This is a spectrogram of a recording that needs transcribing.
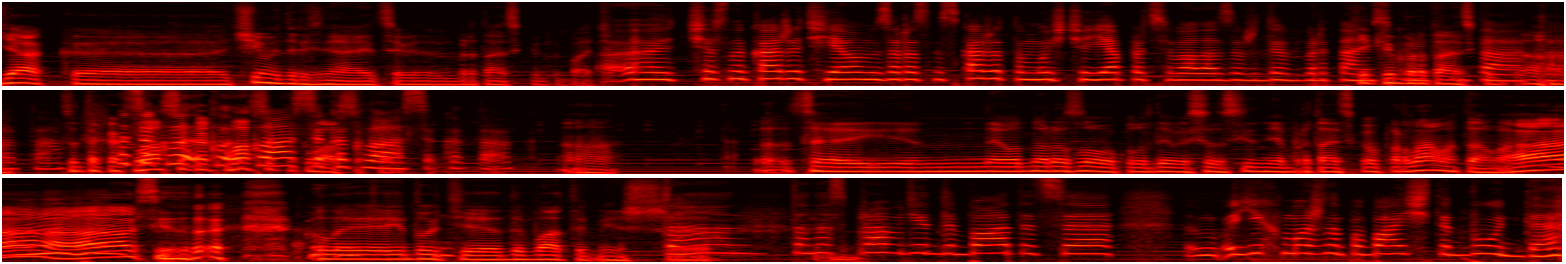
Як е, чим відрізняється він від британських дебатів? Е, Чесно кажучи, я вам зараз не скажу, тому що я працювала завжди в британському. Тільки британські. Так, ага. так, так. Це така Ну, класика, класика, класика, класика. класика, так. Ага. Це неодноразово, коли дивишся засідання британського парламенту, а, всі, коли йдуть е, дебати між. е, Та, та насправді дебати це їх можна побачити будь-де.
